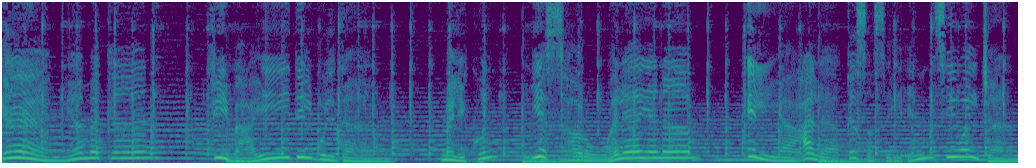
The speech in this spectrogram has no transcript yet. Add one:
كان يا مكان في بعيد البلدان. ملك يسهر ولا ينام إلا على قصص الإنس والجان.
